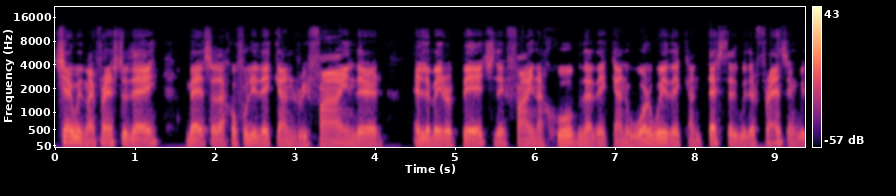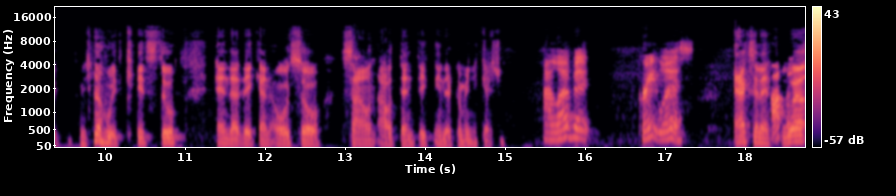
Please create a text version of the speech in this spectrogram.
share with my friends today Beth, so that hopefully they can refine their elevator pitch they find a hook that they can work with they can test it with their friends and with you know with kids too and that they can also sound authentic in their communication. I love it. Great list. Excellent. Well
